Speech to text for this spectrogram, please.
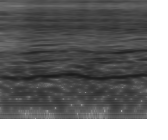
Yeah.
